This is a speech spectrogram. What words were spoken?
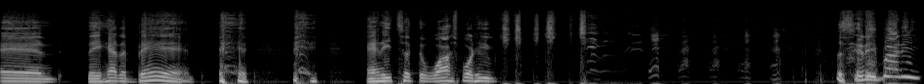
and they had a band, and he took the washboard. He does anybody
